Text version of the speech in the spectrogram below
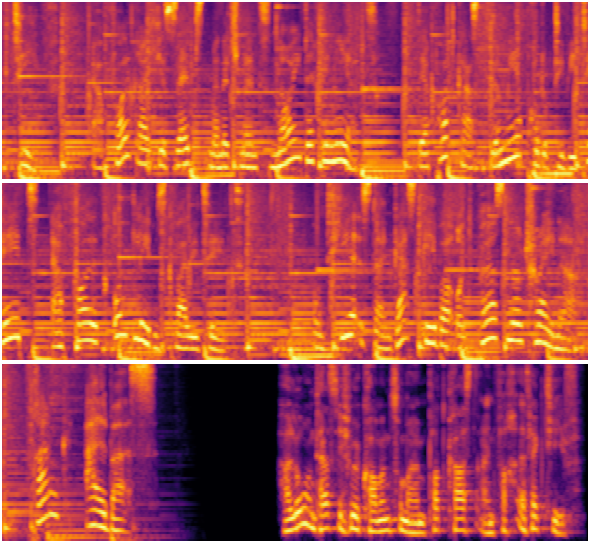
Effektiv. Erfolgreiches Selbstmanagement neu definiert. Der Podcast für mehr Produktivität, Erfolg und Lebensqualität. Und hier ist dein Gastgeber und Personal Trainer, Frank Albers. Hallo und herzlich willkommen zu meinem Podcast Einfach Effektiv,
